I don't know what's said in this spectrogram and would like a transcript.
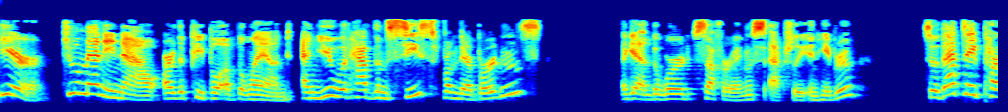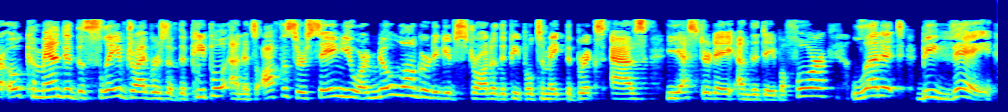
here, too many now are the people of the land, and you would have them cease from their burdens? Again, the word sufferings actually in Hebrew. So that day Paro commanded the slave drivers of the people and its officers saying, you are no longer to give straw to the people to make the bricks as yesterday and the day before. Let it be they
